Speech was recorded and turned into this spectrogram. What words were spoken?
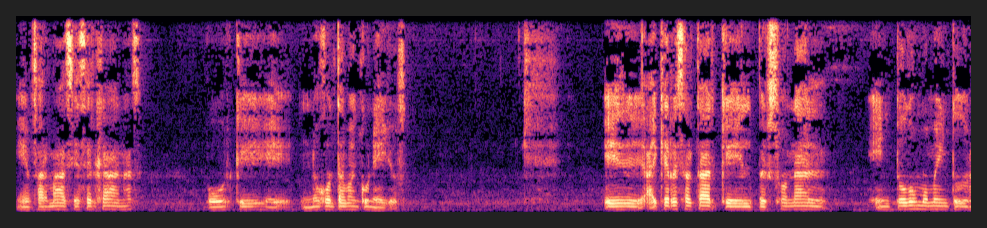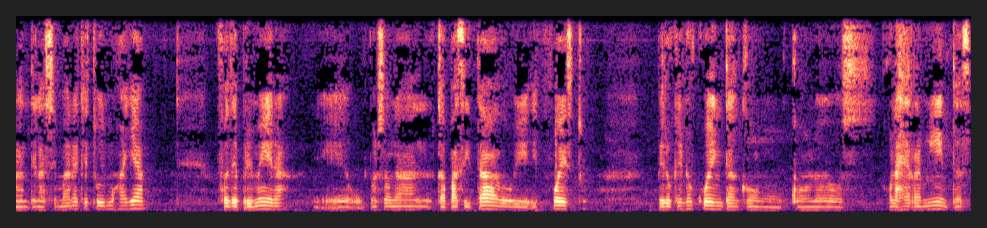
en farmacias cercanas porque no contaban con ellos. Eh, hay que resaltar que el personal en todo momento durante la semana que estuvimos allá fue de primera, eh, un personal capacitado y dispuesto, pero que no cuentan con, con, los, con las herramientas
